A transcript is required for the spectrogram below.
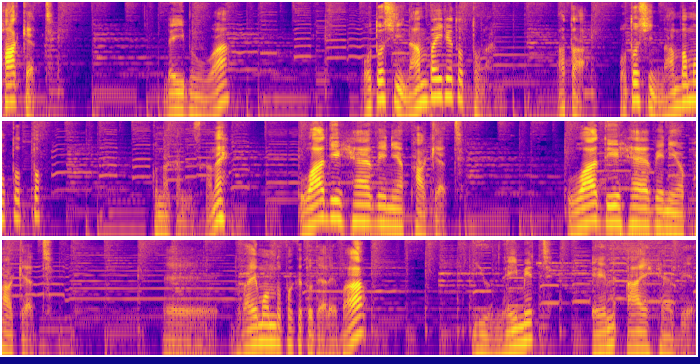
ポケット例文は落としに何杯入れとっとなあた落としに何杯持っとっとこんな感じですかね What do you have in your pocket? What do you have in your pocket? えー、ドラえもんのポケットであれば You name it and I have it で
